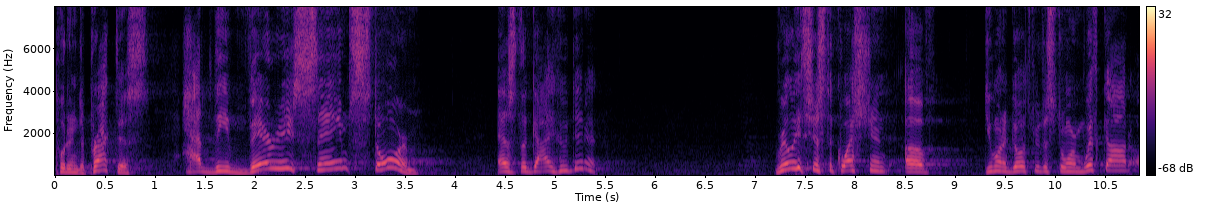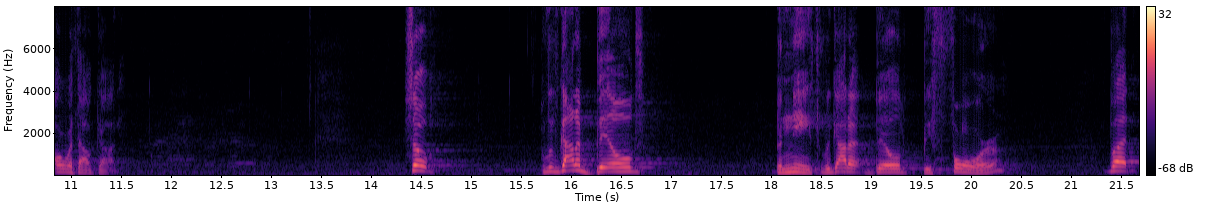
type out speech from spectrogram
put into practice, had the very same storm as the guy who didn't. Really, it's just a question of do you want to go through the storm with God or without God? So, we've got to build beneath, we got to build before, but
